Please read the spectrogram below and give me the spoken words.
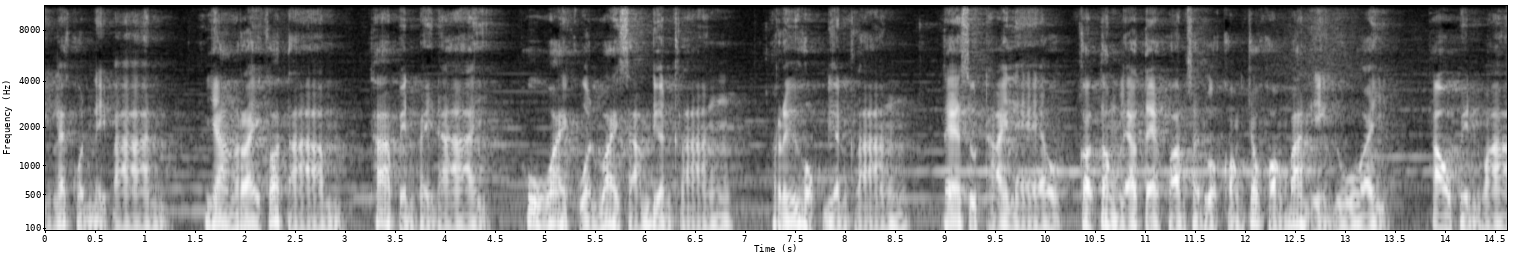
งและคนในบ้าน อย่างไรก็ตาม ถ้าเป็นไปได้ ผู้ไหว้ควรไหว้สามเดือนครั้ง หรือหกเดือนครั้ง แต่สุดท้ายแล้วก็ต้องแล้วแต่ความสะดวกของเจ้าของบ้านเองด้วย เอาเป็นว่า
